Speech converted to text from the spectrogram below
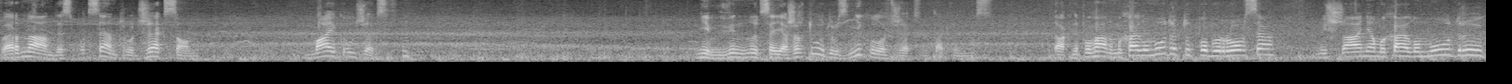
Фернандес по центру, Джексон. Майкл Джексон. Ні, він, ну це я жартую, друзі. Ніколас Джексон, так він у нас. Так, непогано. Михайло Мудрик тут поборовся. Мішання, Михайло Мудрик.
